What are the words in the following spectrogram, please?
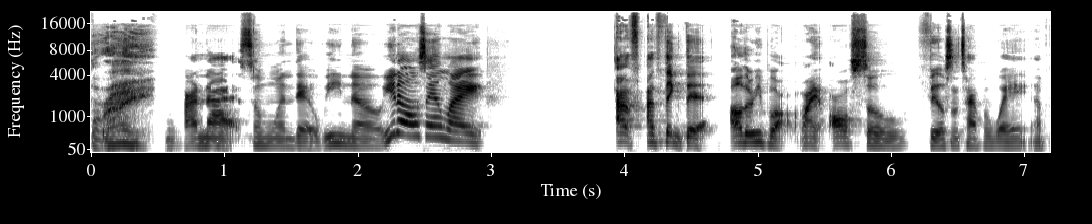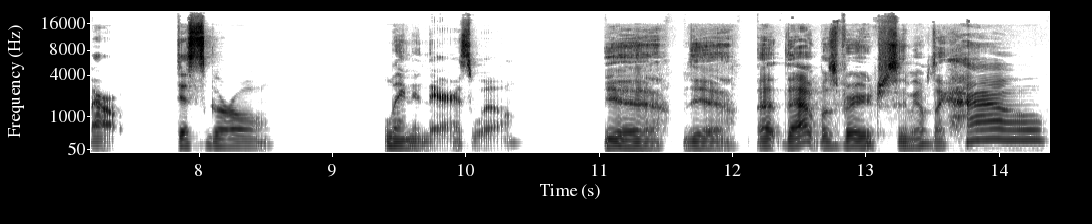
Right. Why not someone that we know? You know what I'm saying? Like, I, I think that other people might also feel some type of way about this girl landing there as well. Yeah, yeah. That that was very interesting. to me. I was like, how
